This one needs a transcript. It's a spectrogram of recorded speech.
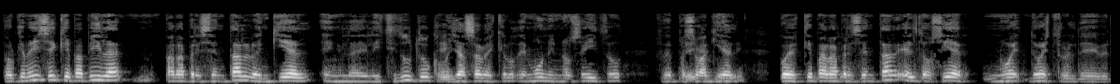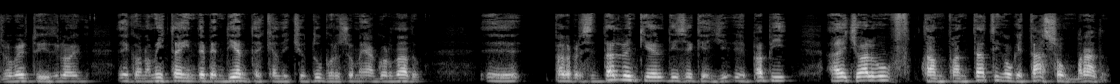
Porque me dice que Papi, la- para presentarlo en Kiel, en la- el instituto, como Sí. ya sabes que lo de Múnich no se hizo, fue, pasó Sí, a Kiel, sí. pues que para presentar el dossier nue- nuestro, el de Roberto y de los economistas independientes que has dicho tú, por eso me he acordado, eh, para presentarlo en Kiel dice que eh, Papi ha hecho algo tan fantástico que está asombrado,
